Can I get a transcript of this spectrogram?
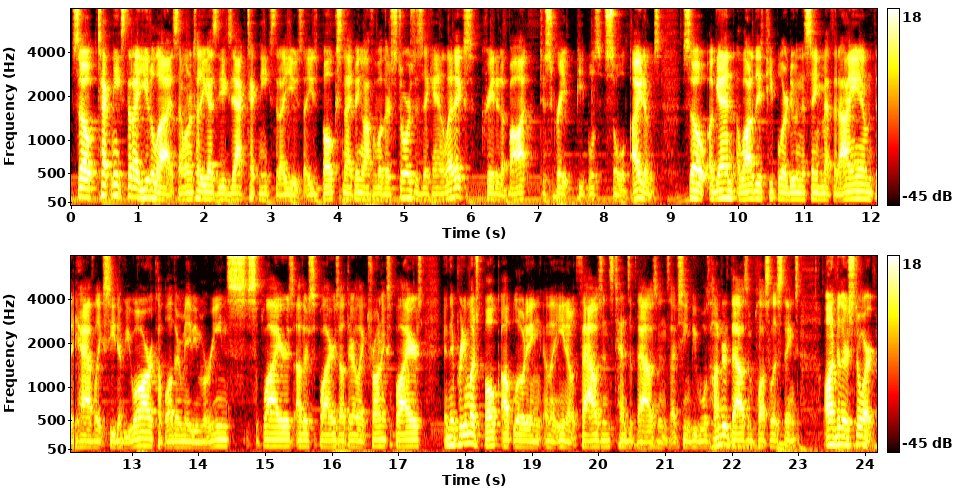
So techniques that I utilized, I want to tell you guys the exact techniques that I used. I used bulk sniping off of other stores with Zik Analytics, created a bot to scrape people's sold items. So again, a lot of these people are doing the same method I am. They have like CWR, a couple other maybe marine suppliers, other suppliers out there, electronic suppliers, and they're pretty much bulk uploading, uh, you know, thousands, tens of thousands. I've seen people with 100,000 plus listings onto their store.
